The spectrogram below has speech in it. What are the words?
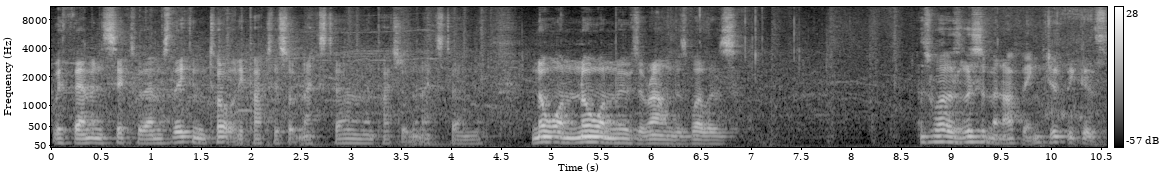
with them and six with them, so they can totally patch this up next turn and then patch it up the next turn. No one, no one moves around as well as as well as Lizardmen, I think, just because.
